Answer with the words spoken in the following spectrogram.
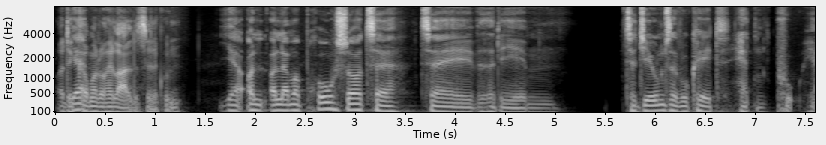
og det ja. kommer du heller aldrig til at kunne. Ja, og, og lad mig prøve så at tage, tage, hvad hedder det, um, tage djævelens advokat hatten på her.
